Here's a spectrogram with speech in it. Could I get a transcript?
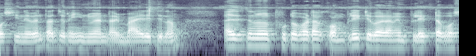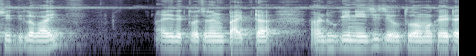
বসিয়ে নেবেন। তার জন্য ইউনিয়নটা আমি বাইরে দিলাম। আর দেখতে ফুটো ফাটা কমপ্লিট এবার আমি প্লেটটা বসিয়ে দিল ভাই। এই যে দেখতে পাচ্ছেন আমি পাইপটা ঢুকিয়ে নিয়েছি। যেহেতু আমাকে এটা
